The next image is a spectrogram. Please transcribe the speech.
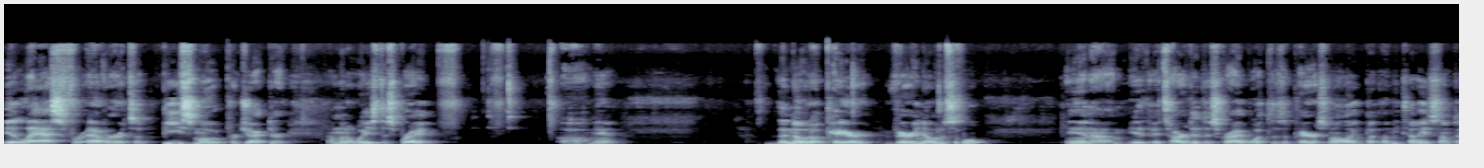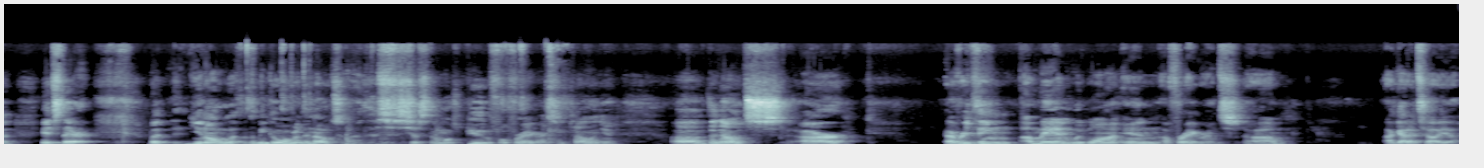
It lasts forever. It's a beast mode projector. I'm going to waste the spray. Oh, man. The note of pear, very noticeable. And um, it, it's hard to describe what does a pear smell like, but let me tell you something. It's there. But, you know, let, let me go over the notes. Uh, this is just the most beautiful fragrance, I'm telling you. Um, the notes are everything a man would want in a fragrance. Um, I got to tell you.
